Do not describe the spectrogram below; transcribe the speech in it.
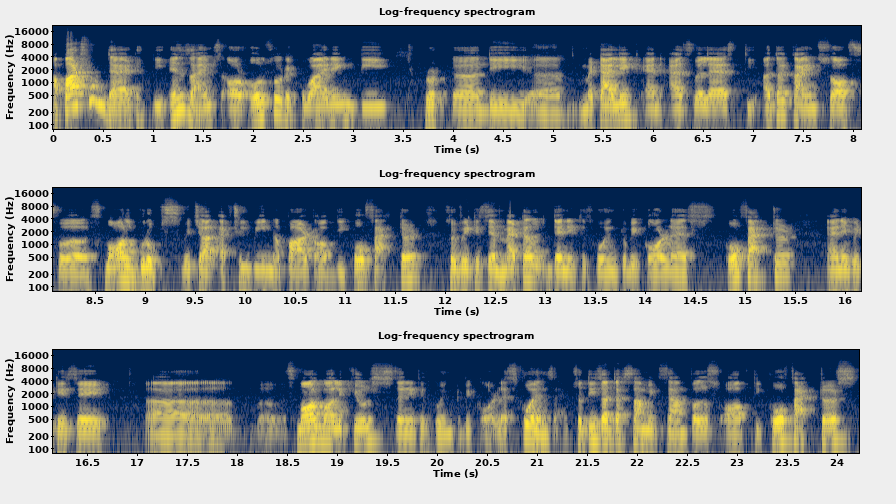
Apart from that, the enzymes are also requiring the the uh, metallic and as well as the other kinds of uh, small groups which are actually being a part of the cofactor. So if it is a metal then it is going to be called as cofactor and if it is a uh, small molecules then it is going to be called as coenzyme. So these are just some examples of the cofactors.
